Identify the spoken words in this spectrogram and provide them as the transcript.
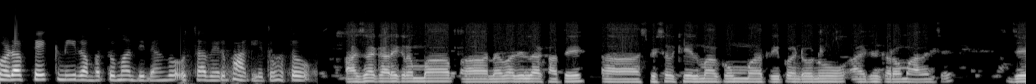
ઘોડાફેંકની રમતોમાં દિવ્યાંગો ઉત્સાહભેર ભાગ લીધો હતો. આજના કાર્યક્રમમાં નર્મદા જિલ્લા ખાતે સ્પેશિયલ ખેલ મહાકુંભ થ્રી પોઈન્ટનું આયોજન કરવામાં આવેલ છે. જે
